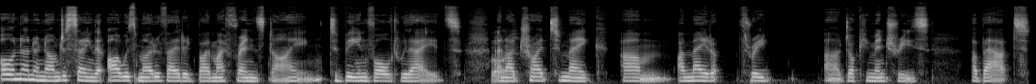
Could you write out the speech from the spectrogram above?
Oh, no, no, no. I'm just saying that I was motivated by my friends dying to be involved with AIDS. And I tried to make, um, I made three uh, documentaries about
